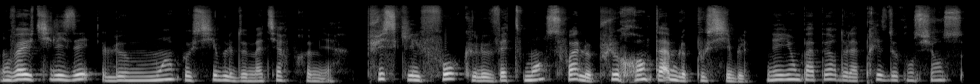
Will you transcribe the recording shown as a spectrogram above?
on va utiliser le moins possible de matières premières puisqu'il faut que le vêtement soit le plus rentable possible. N'ayons pas peur de la prise de conscience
